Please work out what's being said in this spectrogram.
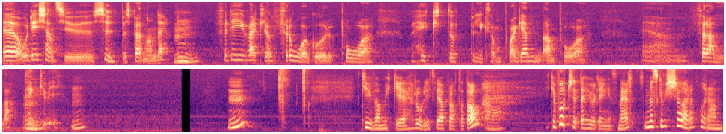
Eh, Och det känns ju superspännande. Mm. För det är ju verkligen frågor på högt upp liksom, på agendan på, för alla, Mm. tänker vi. Mm. Mm. Gud vad mycket roligt vi har pratat om. Vi kan fortsätta hur länge som helst. Men ska vi köra våran,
